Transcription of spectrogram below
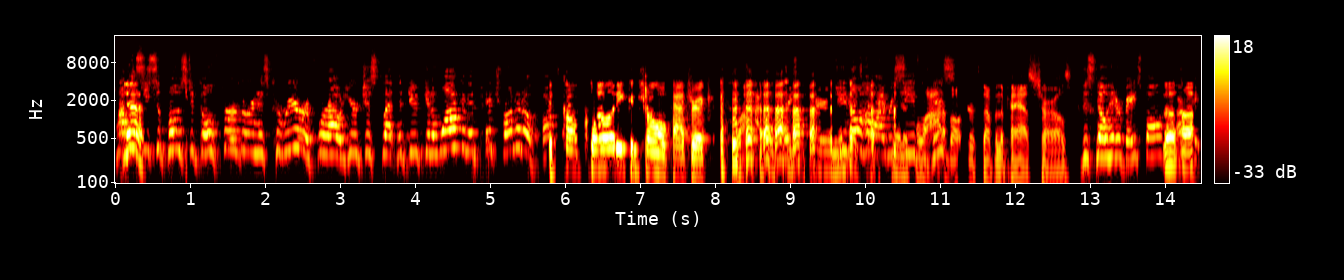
How is Yeah. he supposed to go further in his career if we're out here just letting the dude get a walk and then pitch running him? Fuck It's that. called quality control, Patrick. Well, don't think Do you know how I I've received a lot this? about this stuff in the past, Charles? this no hitter baseball. Uh-huh. All right.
